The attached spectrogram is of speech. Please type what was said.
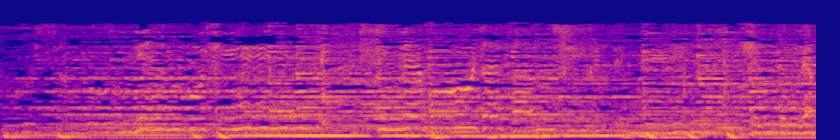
心也不再烦心，连你天更亮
